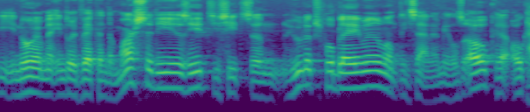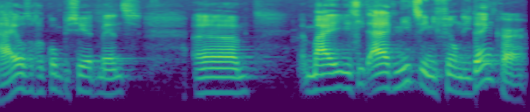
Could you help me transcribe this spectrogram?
die enorme indrukwekkende marsen die je ziet. Je ziet zijn huwelijksproblemen, want die zijn er inmiddels ook. Hè. Ook hij was een gecompliceerd mens. Ehm, maar je ziet eigenlijk niets in die film die denker.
